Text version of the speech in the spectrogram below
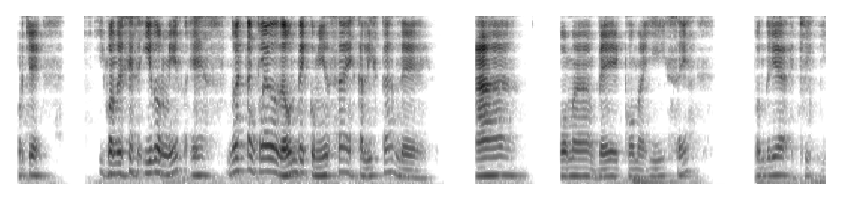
Porque, y cuando dices y dormir, es, no es tan claro de dónde comienza esta lista de A, B, I, C. Pondría aquí y,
